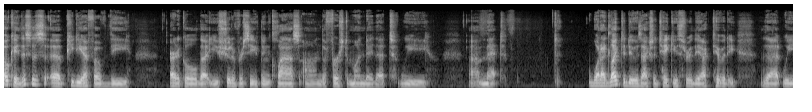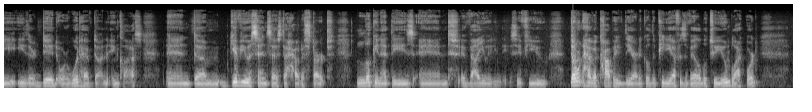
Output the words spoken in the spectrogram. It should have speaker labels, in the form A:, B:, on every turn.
A: Okay, this is a PDF of the article that you should have received in class on the first Monday that we uh, met. What I'd like to do is actually take you through the activity that we either did or would have done in class and um, give you a sense as to how to start looking at these and evaluating these. If you don't have a copy of the article, the PDF is available to you in Blackboard.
